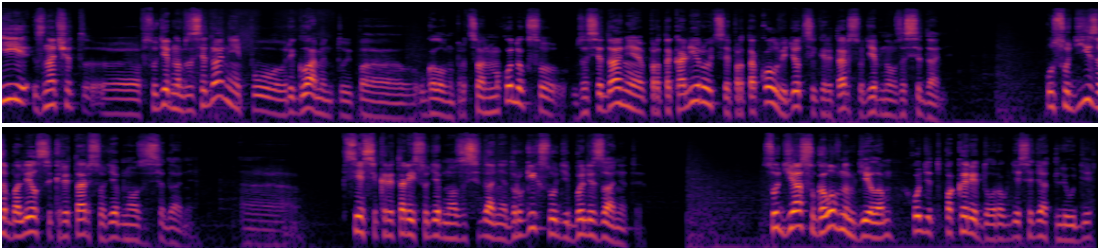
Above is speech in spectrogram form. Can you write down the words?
И, значит, э, в судебном заседании по регламенту и по Уголовно-процессуальному кодексу заседание протоколируется, и протокол ведет секретарь судебного заседания. У судьи заболел секретарь судебного заседания. Э, все секретари судебного заседания других судей были заняты. Судья с уголовным делом ходит по коридору, где сидят люди,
